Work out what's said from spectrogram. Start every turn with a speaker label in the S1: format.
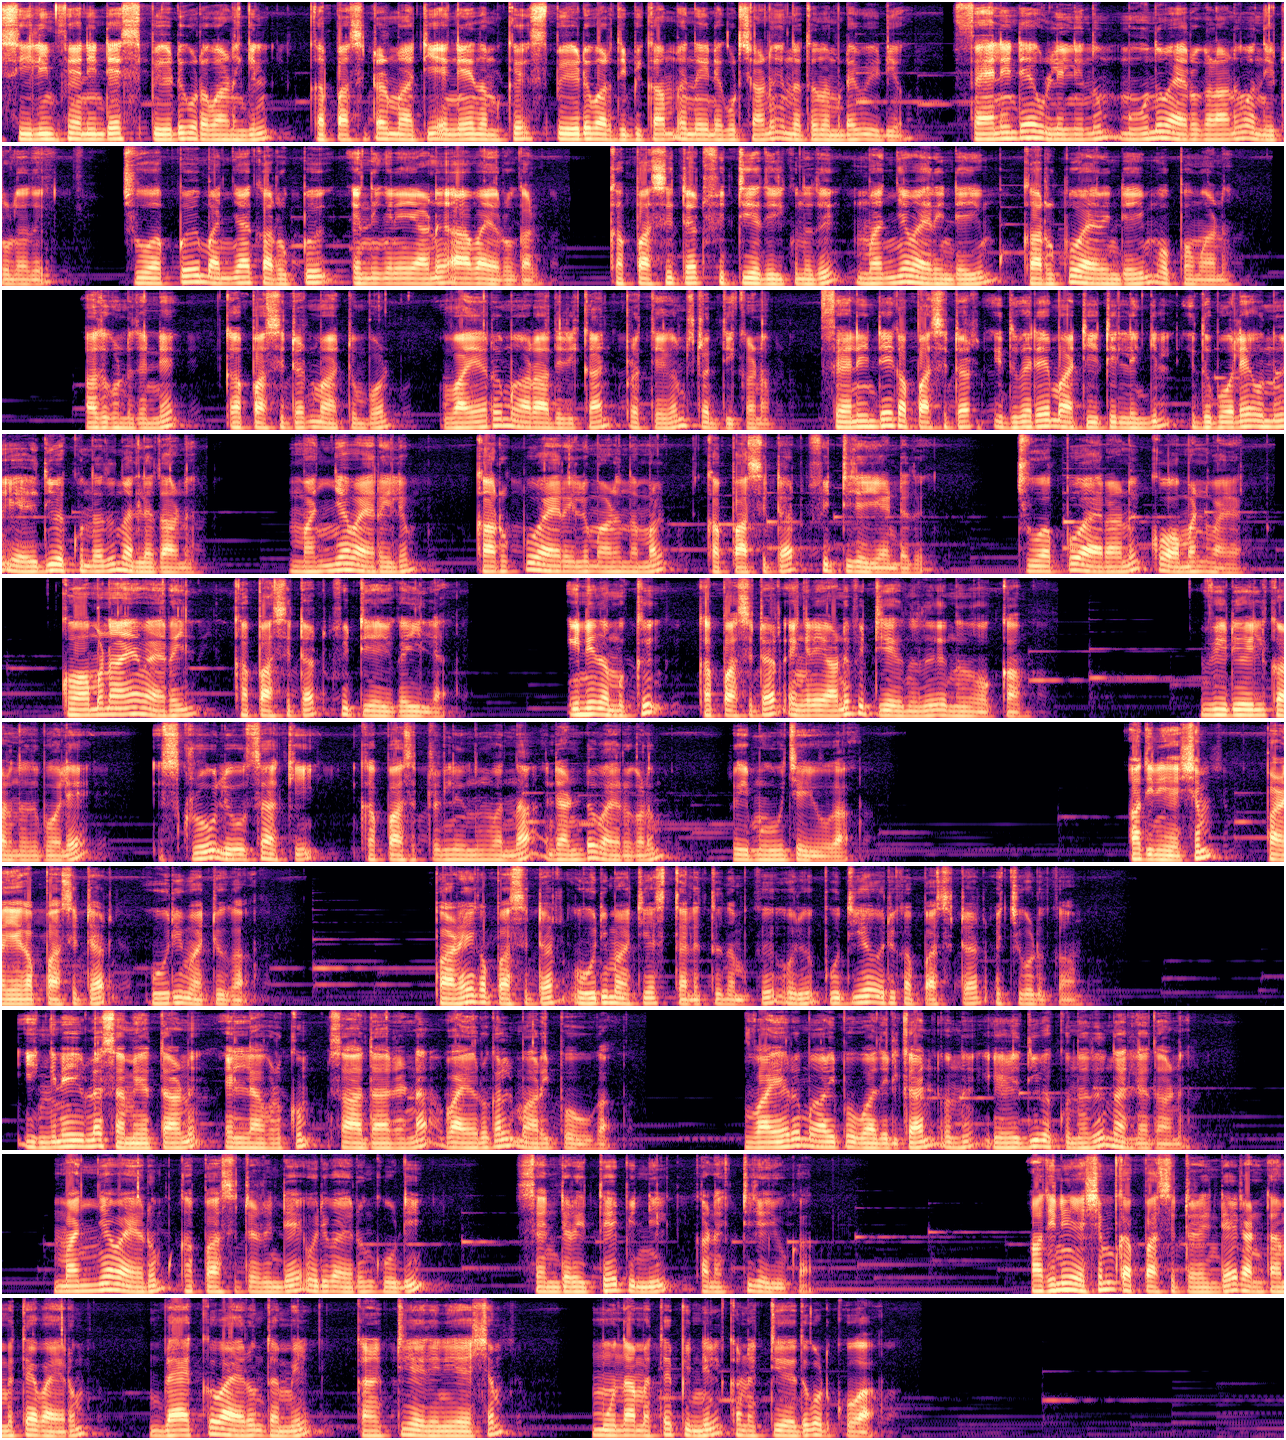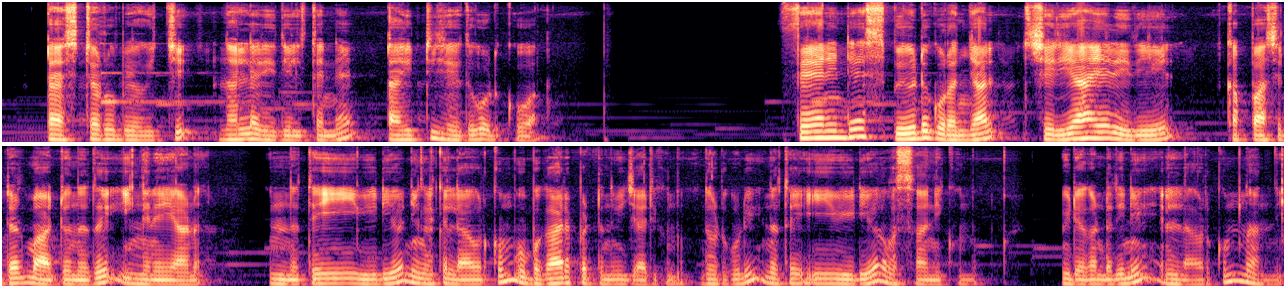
S1: Ceiling ഫാനിന്റെ speed കുറവാണെങ്കിൽ capacitor മാറ്റി എങ്ങനെ നമുക്ക് സ്പീഡ് വർദ്ധിപ്പിക്കാം എന്നതിനെക്കുറിച്ചാണ് ഇന്നത്തെ നമ്മുടെ വീഡിയോ. ഫാനിന്റെ ഉള്ളിൽ നിന്നും മൂന്ന് വയറുകളാണ് വന്നിട്ടുള്ളത്. ചുവപ്പ് മഞ്ഞ കറുപ്പ് എന്നിങ്ങനെയാണ് ആ വയറുകൾ. കപ്പാസിറ്റർ ഫിറ്റ് ചെയ്തിരിക്കുന്നത് മഞ്ഞ വയറിന്റെയും കറുപ്പ് വയറിന്റെയും ഒപ്പമാണ്. അതുകൊണ്ട് തന്നെ കപ്പാസിറ്റർ മാറ്റുമ്പോൾ വയറ് മാറാതിരിക്കാൻ പ്രത്യേകം ശ്രദ്ധിക്കണം. ഫാനിന്റെ കപ്പാസിറ്റർ ഇതുവരെ മാറ്റിയിട്ടില്ലെങ്കിൽ ഇതുപോലെ ഒന്ന് എഴുതി വെക്കുന്നത് നല്ലതാണ്. മഞ്ഞ വയറിലും കറുപ്പ് വയറിലുമാണ് നമ്മൾ കപ്പാസിറ്റർ ഫിറ്റ് ചെയ്യേണ്ടത്. ചുവപ്പ് വയറാണ് കോമൺ വയർ. കോമണായ വയറിൽ കപ്പാസിറ്റർ ഫിറ്റ് ചെയ്യുകയില്ല. ഇനി നമുക്ക് കപ്പാസിറ്റർ എങ്ങനെയാണ് ഫിറ്റ് ചെയ്യുന്നത് എന്ന് നോക്കാം. വീഡിയോയിൽ കാണുന്നതുപോലെ സ്ക്രൂ ലൂസാക്കി കപ്പാസിറ്ററിൽ നിന്നും വന്ന രണ്ട് വയറുകളും റിമൂവ് ചെയ്യുക. അതിനുശേഷം പഴയ കപ്പാസിറ്റർ ഊരി മാറ്റുക പഴയ കപ്പാസിറ്റർ ഊരി മാറ്റിയ സ്ഥലത്ത് നമുക്ക് ഒരു പുതിയ ഒരു കപ്പാസിറ്റർ വെച്ച് കൊടുക്കാം ഇങ്ങനെയുള്ള സമയത്താണ് എല്ലാവർക്കും സാധാരണ വയറുകൾ മാറിപ്പോവുക. വയറ് മാറിപ്പോവാതിരിക്കാൻ ഒന്ന് എഴുതി വെക്കുന്നത് നല്ലതാണ്. മഞ്ഞ വയറും കപ്പാസിറ്ററിന്റെ ഒരു വയറും കൂടി സെന്ററിത്തെ പിന്നിൽ കണക്റ്റ് ചെയ്യുക. അതിനുശേഷം കപ്പാസിറ്ററിന്റെ രണ്ടാമത്തെ വയറും ബ്ലാക്ക് വയറും തമ്മിൽ കണക്ട് ചെയ്തതിന് ശേഷം മൂന്നാമത്തെ പിന്നിൽ കണക്ട് ചെയ്ത് കൊടുക്കുക. ടെസ്റ്റർ ഉപയോഗിച്ച് നല്ല രീതിയിൽ തന്നെ ടൈറ്റ് ചെയ്ത് കൊടുക്കുക. ഫാനിന്റെ സ്പീഡ് കുറഞ്ഞാൽ ശരിയായ രീതിയിൽ കപ്പാസിറ്റർ മാറ്റുന്നത് ഇങ്ങനെയാണ്. ഇന്നത്തെ ഈ വീഡിയോ നിങ്ങൾക്ക് എല്ലാവർക്കും ഉപകാരപ്പെട്ടെന്ന് വിചാരിക്കുന്നു. ഇതോടുകൂടി ഇന്നത്തെ ഈ വീഡിയോ അവസാനിക്കുന്നു. വീഡിയോ കണ്ടതിന് എല്ലാവർക്കും നന്ദി.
